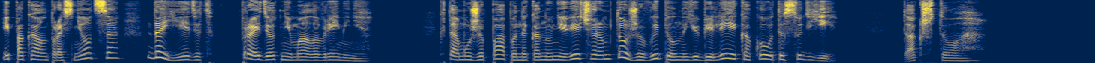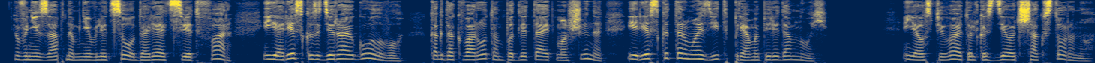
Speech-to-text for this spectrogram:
и пока он проснется, доедет, пройдет немало времени. К тому же папа накануне вечером тоже выпил на юбилее какого-то судьи. Так что... Внезапно мне в лицо ударяет свет фар, и я резко задираю голову, когда к воротам подлетает машина и резко тормозит прямо передо мной. Я успеваю только сделать шаг в сторону.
